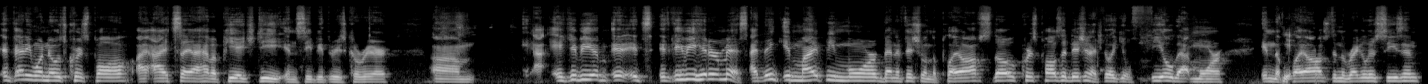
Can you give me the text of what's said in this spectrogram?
if anyone knows Chris Paul, I, would say I have a PhD in CP3's career. Um, it could be a it's it can be hit or miss. I think it might be more beneficial in the playoffs though. Chris Paul's addition, I feel like you'll feel that more in the yeah. playoffs than the regular season.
